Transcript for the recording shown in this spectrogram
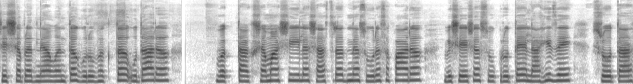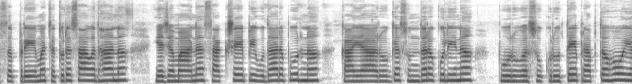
शिष्यप्रज्ञावंत गुरुभक्त उदार वक्ता क्षमाशील शास्त्रज्ञ सूरसफार विशेष सुकृते लाहिजे श्रोता सप्रेम चतुरसावधान यजमान साक्षेपी उदारपूर्ण कायारोग्य सुंदरकुलीन पूर्वसुकृते पूर्व सुकृते प्राप्त होय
